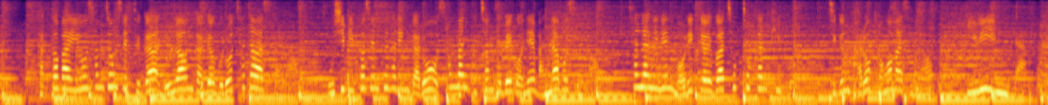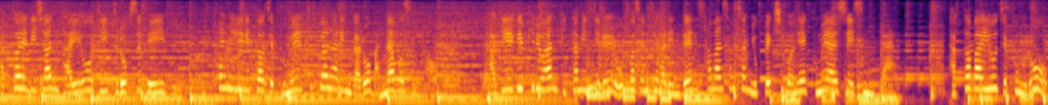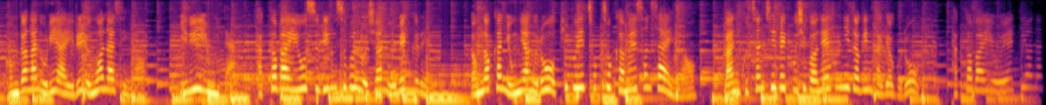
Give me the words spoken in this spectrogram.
닥터바이오 3종 세트가 놀라운 가격으로 찾아왔어요. 52% 할인가로 39,900원에 만나보세요. 찰랑이는 머릿결과 촉촉한 피부. 지금 바로 경험하세요. 2위입니다. 닥터 에디션 바이오 디 드롭스 베이비 8ml 제품을 특별 할인가로 만나보세요. 아기에게 필요한 비타민 D를 5% 할인된 43,610원에 구매할 수 있습니다. 닥터바이오 제품으로 건강한 우리 아이를 응원하세요. 1위입니다. 닥터바이오 수딩 수분 로션 500g. 넉넉한 용량으로 피부의 촉촉함을 선사해요. 19,790원의 합리적인 가격으로 닥터바이오의 뛰어난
